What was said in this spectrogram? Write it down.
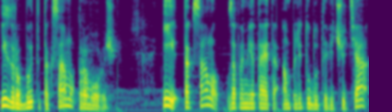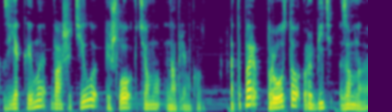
і зробити так само праворуч. І так само запам'ятайте амплітуду та відчуття, з якими ваше тіло пішло в цьому напрямку. А тепер просто робіть за мною.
